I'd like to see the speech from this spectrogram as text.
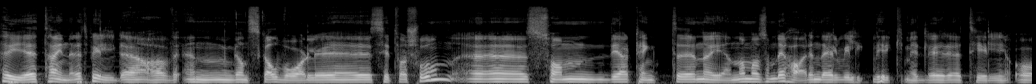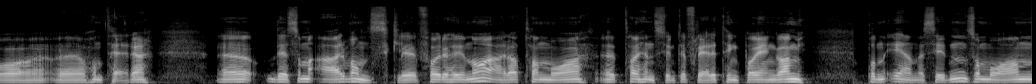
Høie tegner et bilde av en ganske alvorlig situasjon eh, som de har tenkt eh, nøye gjennom, og som de har en del virkemidler til å eh, håndtere. Eh, det som er vanskelig for Høie nå, er at han må eh, ta hensyn til flere ting på en gang. På den ene siden så må han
